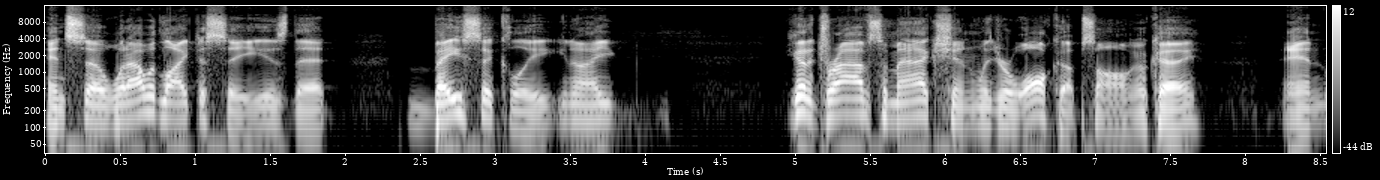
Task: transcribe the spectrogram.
And so what I would like to see is that basically, you know, you, you got to drive some action with your walk up song, okay? And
